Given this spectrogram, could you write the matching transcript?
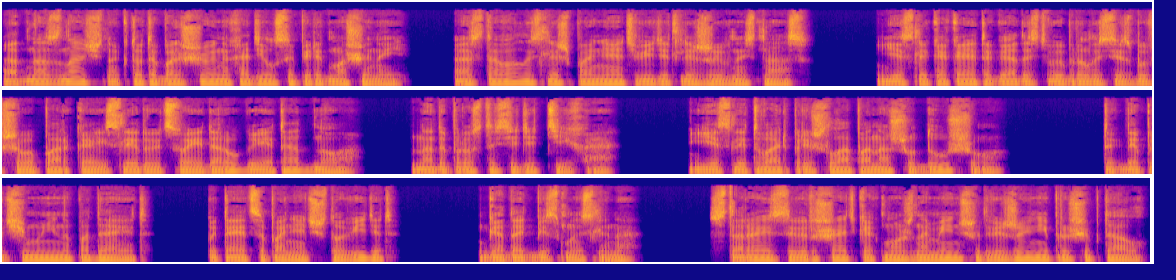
Однозначно, кто-то большой находился перед машиной. Оставалось лишь понять, видит ли живность нас. Если какая-то гадость выбралась из бывшего парка и следует своей дорогой, это одно. Надо просто сидеть тихо. Если тварь пришла по нашу душу, тогда почему не нападает? Пытается понять, что видит? Гадать бессмысленно. Стараясь совершать как можно меньше движений, прошептал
